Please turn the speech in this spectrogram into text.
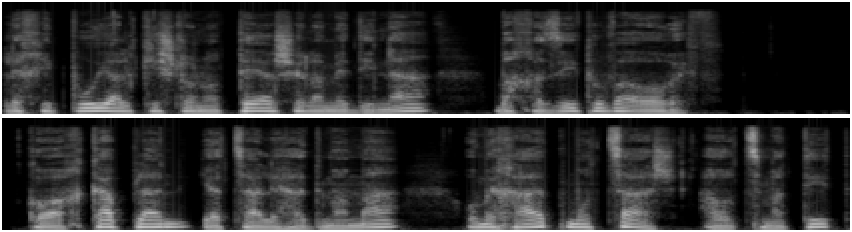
לחיפוי על כישלונותיה של המדינה בחזית ובעורף. כוח קפלן יצא להדממה, ומחאת מוצ"ש העוצמתית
